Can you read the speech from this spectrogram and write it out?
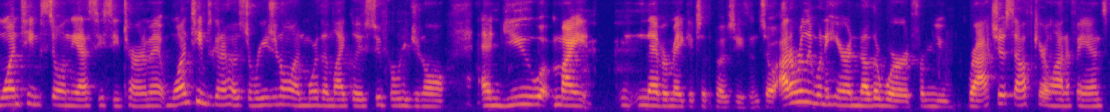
one team's still in the SEC tournament. One team's going to host a regional and more than likely a super regional, and you might never make it to the postseason. So I don't really want to hear another word from you, ratchet South Carolina fans.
